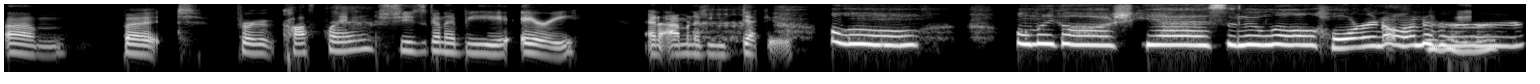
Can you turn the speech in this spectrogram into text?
Um, but for cosplaying, she's gonna be Eri, and I'm gonna be Deku. Oh, oh my gosh, yes, and a little horn on mm-hmm. her,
